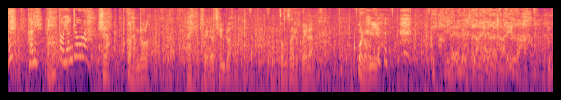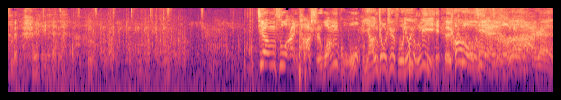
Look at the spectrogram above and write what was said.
哎，阿丽，到扬州了。是啊，到扬州了。哎，水流千转，总算是回来了，不容易啊！哎呀，来了来了来了！江苏按察使王谷，扬州知府刘永利，叩见何大人。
